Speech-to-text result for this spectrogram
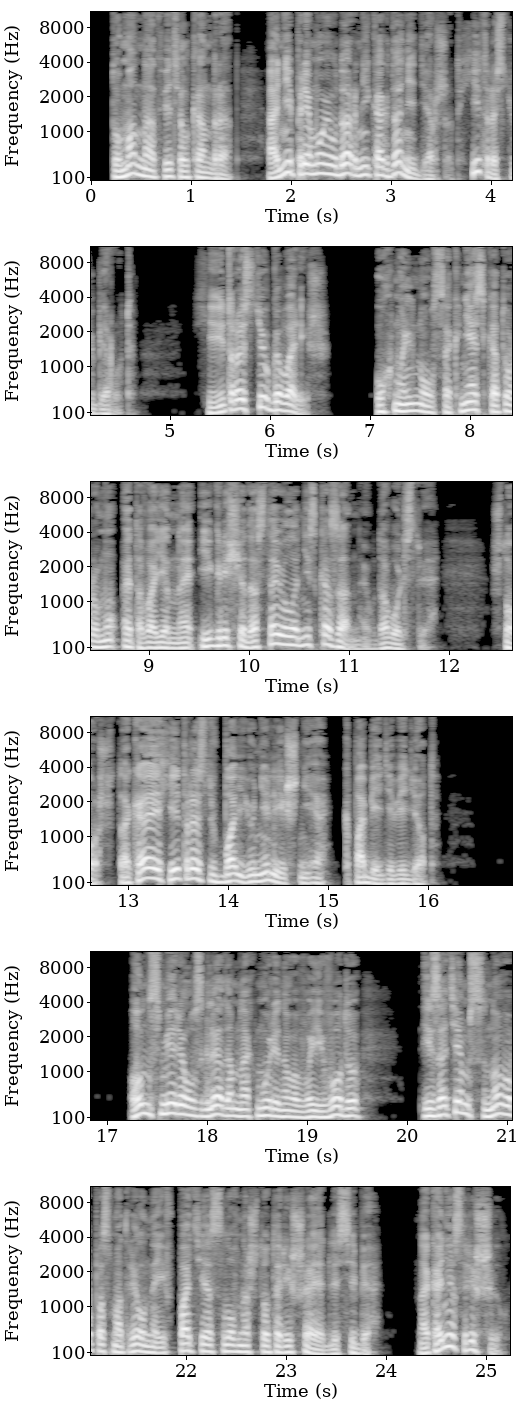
— туманно ответил Кондрат. «Они прямой удар никогда не держат, хитростью берут». «Хитростью, говоришь?» Ухмыльнулся князь, которому это военное игрище доставило несказанное удовольствие. Что ж, такая хитрость в бою не лишняя, к победе ведет. Он смерил взглядом нахмуренного воеводу и затем снова посмотрел на Евпатия, словно что-то решая для себя. Наконец решил.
